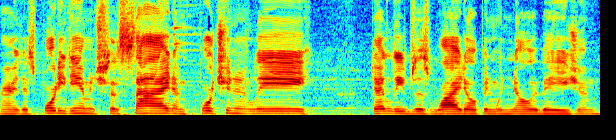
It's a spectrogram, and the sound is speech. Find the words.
Alright, that's 40 damage to the side. Unfortunately, that leaves us wide open with no evasion.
